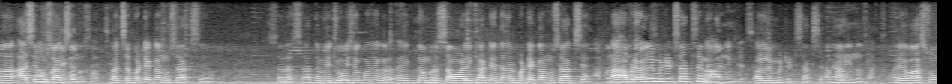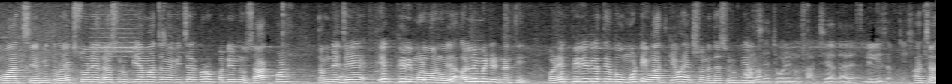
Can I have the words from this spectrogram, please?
આ શેનું શાક છે. અચ્છા બટેકાનું શાક છે. સરસ. આ તમે જોઈ શકો છો કે એકદમ રસાવાળી ઘાટેદાર બટેકાનું શાક છે. આ આપણે અનલિમિટેડ શાક છે ને? અનલિમિટેડ શાક છે. અને અરે વાહ શું વાત છે. મિત્રો એકસો ને દસ રૂપિયામાં તમે વિચાર કરો પનીરનું શાક પણ તમને જે એક ફેરી મળવાનું છે અનલિમિટેડ નથી. પણ એક ફેરી એટલે તે બહુ મોટી વાત કહેવાય એકસો ને દસ રૂપિયામાં. છે ચોળીનું શાક છે અત્યારે લીલી સબ્જી છે. અચ્છા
